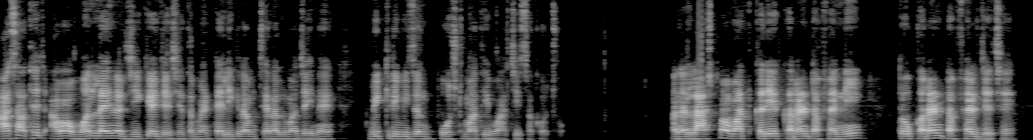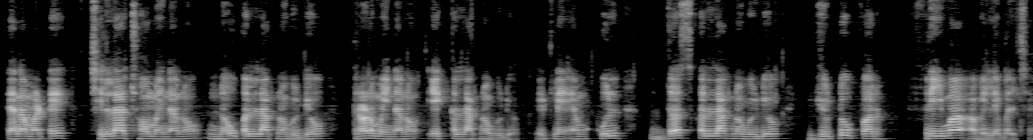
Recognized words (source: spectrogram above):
આ સાથે જ આવા વન લાઇનર જીકે જે છે, તમે ટેલિગ્રામ ચેનલમાં જઈને ક્વિક રિવિઝન પોસ્ટમાંથી વાંચી શકો છો. અને લાસ્ટમાં વાત કરીએ કરંટ અફેરની તો કરંટ અફેર જે છે, તેના માટે છેલ્લા છ મહિનાનો નવ કલાકનો વીડિયો, ત્રણ મહિનાનો એક કલાકનો વીડિયો, એટલે એમ કુલ દસ કલાકનો વીડિયો યુટ્યુબ પર ફ્રીમાં અવેલેબલ છે.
